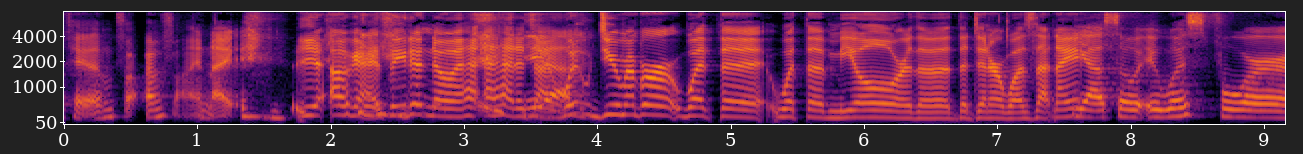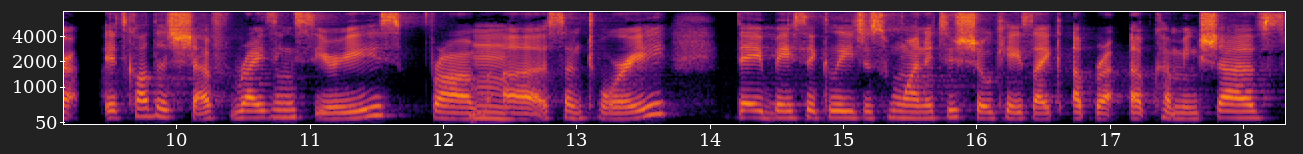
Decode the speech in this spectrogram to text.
okay, I'm, fi- I'm fine. I yeah. Okay. So you didn't know ahead of time. Yeah. What, do you remember what the, what the meal or the, the dinner was that night? Yeah. So it was for, it's called the Chef Rising series from mm. uh, Suntory they basically just wanted to showcase like up- upcoming chefs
